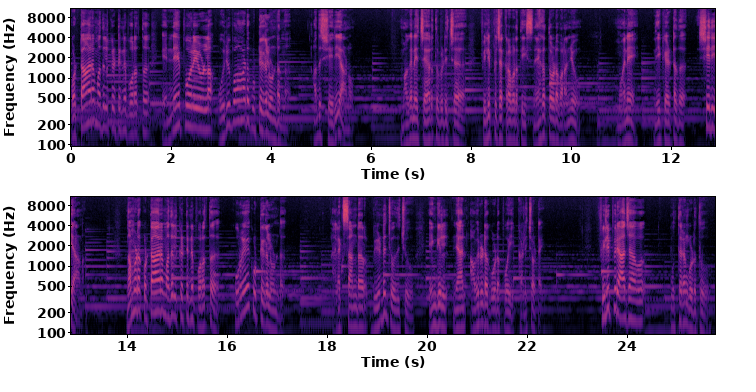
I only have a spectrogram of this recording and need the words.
കൊട്ടാര മതിൽക്കെട്ടിന് പുറത്ത് എന്നെപ്പോലെയുള്ള ഒരുപാട് കുട്ടികളുണ്ടെന്ന്. അത് ശരിയാണോ? മകനെ ചേർത്ത് പിടിച്ച് ഫിലിപ്പ് ചക്രവർത്തി സ്നേഹത്തോടെ പറഞ്ഞു മോനെ നീ കേട്ടത് ശരിയാണ്. നമ്മുടെ കൊട്ടാര മതിൽക്കെട്ടിന് പുറത്ത് കുറേ കുട്ടികളുണ്ട്. അലക്സാണ്ടർ വീണ്ടും ചോദിച്ചു എങ്കിൽ ഞാൻ അവരുടെ കൂടെ പോയി കളിച്ചോട്ടെ? ഫിലിപ്പ് രാജാവ് ഉത്തരം കൊടുത്തു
